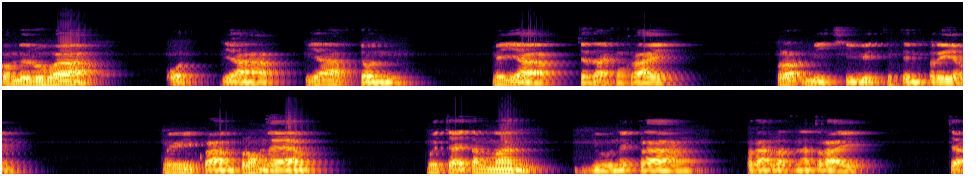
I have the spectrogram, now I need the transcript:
ก็ไม่รู้ว่า อดอยากยากจน ไม่อยากจะได้ของใคร เพราะมีชีวิตที่เต็มเปี่ยม ไม่มีความพร่องแล้ว เมื่อใจตั้งมั่นอยู่ในกลางพระรัตนตรัย จะ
